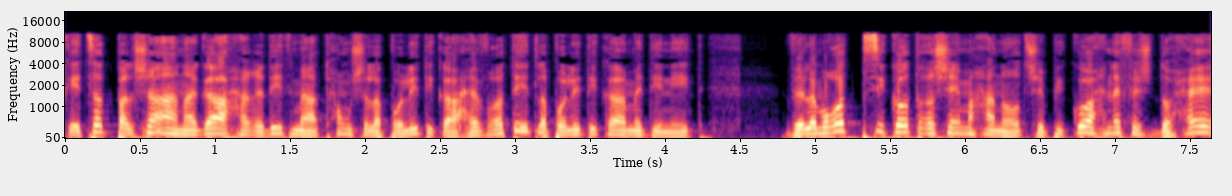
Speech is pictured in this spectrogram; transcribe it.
כיצד פלשה ההנהגה החרדית מהתחום של הפוליטיקה החברתית לפוליטיקה המדינית, ולמרות פסיקות ראשי מחנות שפיקוח נפש דוחה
